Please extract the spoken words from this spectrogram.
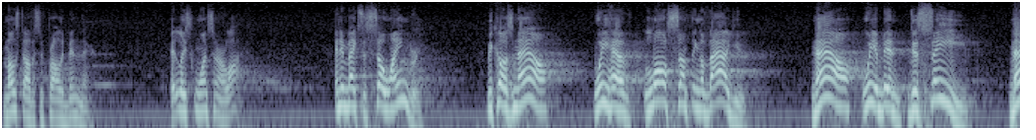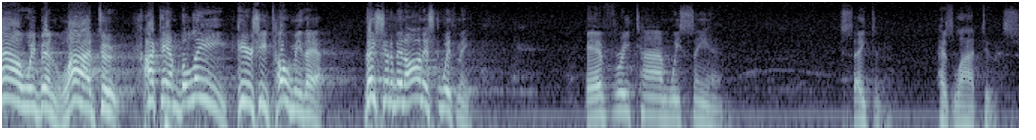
Most of us have probably been there, at least once in our life. And it makes us so angry because now we have lost something of value. Now we have been deceived. Now we've been lied to. I can't believe he or she told me that. They should have been honest with me. Every time we sin, Satan has lied to us.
